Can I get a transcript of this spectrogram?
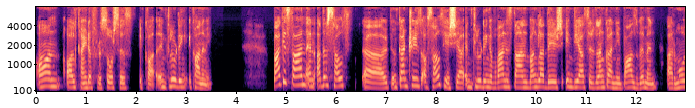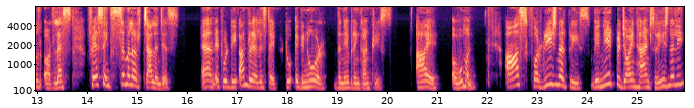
on all kind of resources, including economy. Pakistan and other South uh, countries of South Asia, including Afghanistan, Bangladesh, India, Sri Lanka, Nepal's women are more or less facing similar challenges. And it would be unrealistic to ignore the neighboring countries. I, a woman, ask for regional peace. We need to join hands regionally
